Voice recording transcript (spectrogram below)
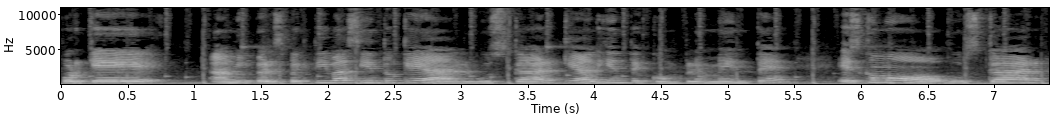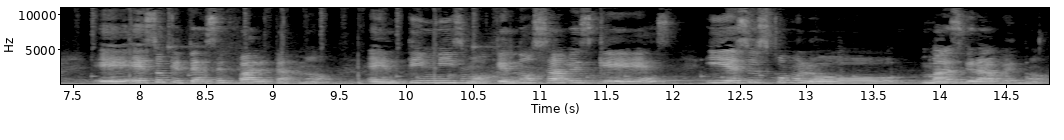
Porque a mi perspectiva siento que al buscar que alguien te complemente es como buscar eh, eso que te hace falta, ¿no? En ti mismo, que no sabes qué es Y eso es como lo más grave, ¿no?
